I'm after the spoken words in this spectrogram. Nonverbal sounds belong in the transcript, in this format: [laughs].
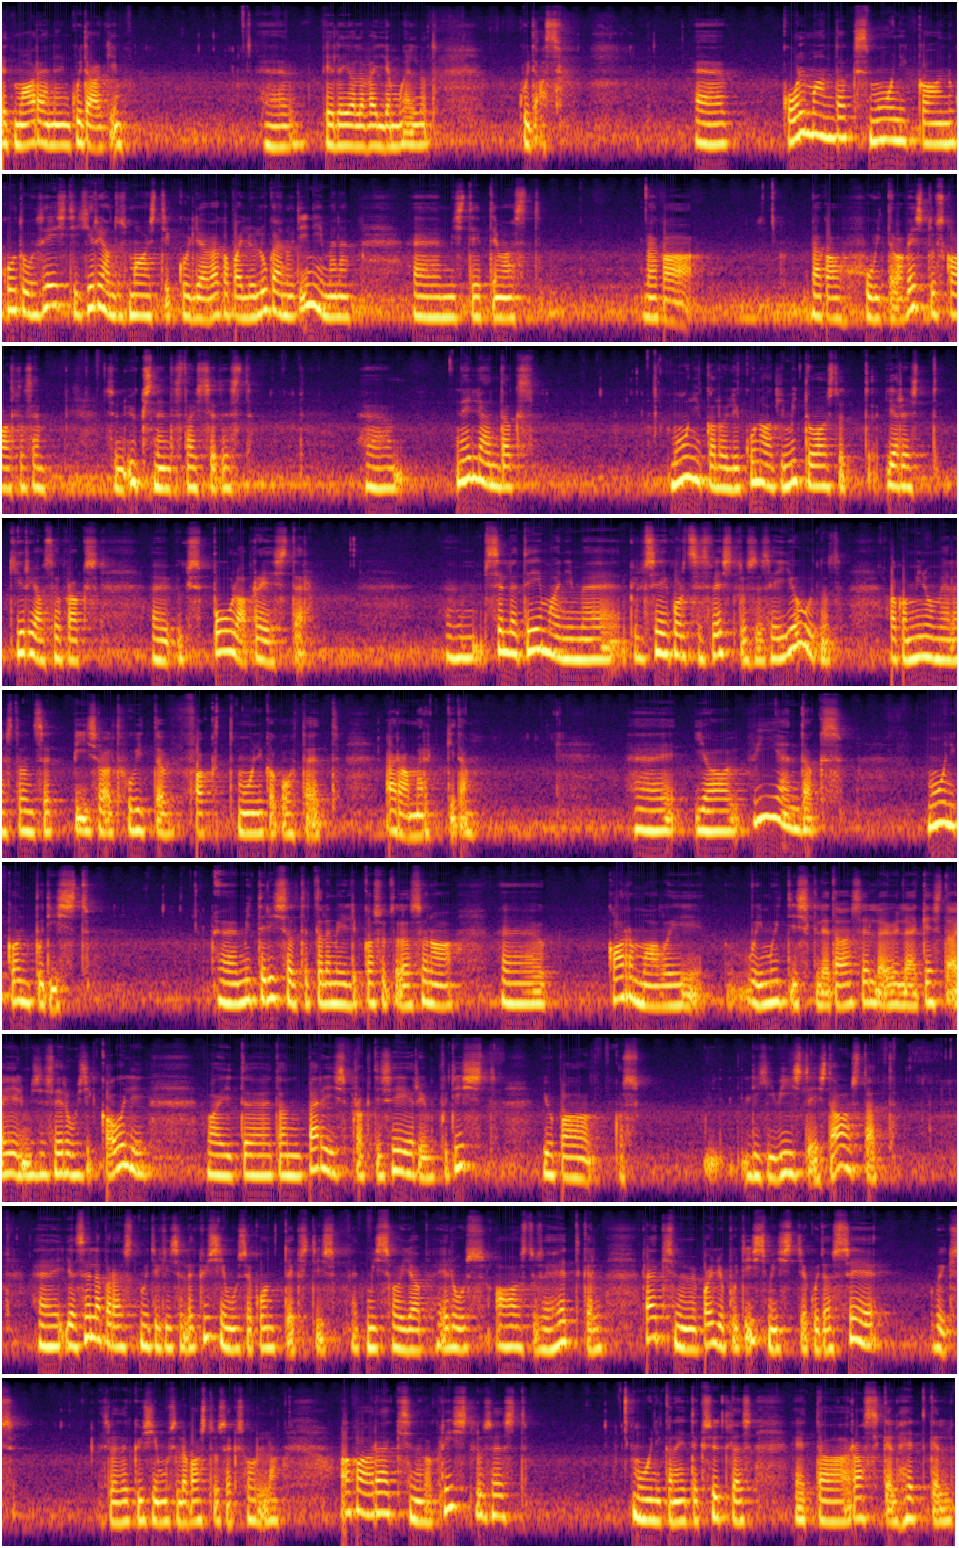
et ma arenen kuidagi. Äh, veel ei ole välja mõelnud, kuidas. kolmandaks, Monika on kodus Eesti kirjandusmaastikul ja väga palju lugenud inimene, mis teeb temast väga, väga huvitava vestluskaaslase. see on üks nendest asjadest Äh, neljandaks, Monikal oli kunagi mitu aastat järjest kirjasõbraks äh, üks Poola preester. Äh, selle teemani me küll seekordses vestluses ei jõudnud, aga minu meelest on see piisavalt huvitav fakt Monika kohta, et ära märkida. ja viiendaks, Monika on budist. mitte lihtsalt, et talle meeldib kasutada sõna Äh, karma või, või mõtiskleda selle üle, kes ta eelmises elus ikka oli, vaid äh, ta on päris praktiseeriv budist juba kas ligi viisteist aastat. Äh, ja sellepärast muidugi selle küsimuse kontekstis, et mis hoiab elus ahastuse hetkel, rääkisime me palju budismist ja kuidas see võiks sellele küsimusele vastuseks olla. aga rääkisime ka kristlusest Monika näiteks ütles, et ta raskel hetkel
